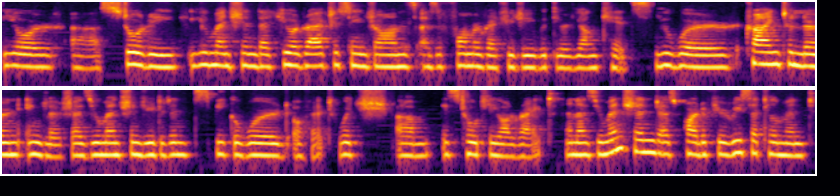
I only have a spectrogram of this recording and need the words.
your uh, story you mentioned that you arrived to St. John's as a former refugee with your young kids. You were trying to learn English. As you mentioned you didn't speak a word of it which um, is totally all right. And as you mentioned as part of your resettlement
